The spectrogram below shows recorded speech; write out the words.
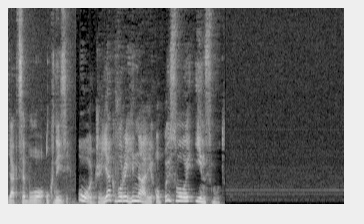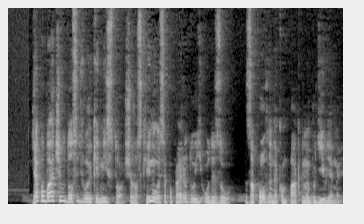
як це було у книзі. Отже, як в оригіналі описували Інсмут. Я побачив досить велике місто, що розкинулося попереду й унизу, заповнене компактними будівлями.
